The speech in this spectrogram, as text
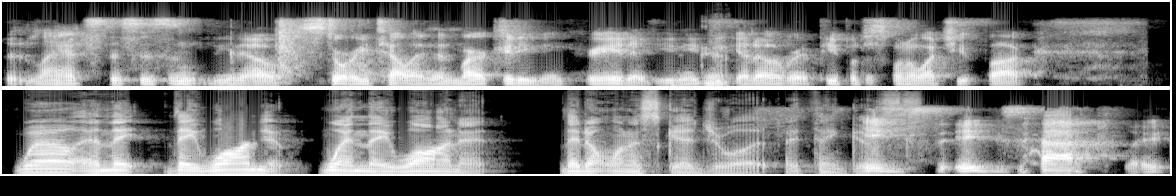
But Lance, this isn't, you know, storytelling and marketing and creative. You need yeah. to get over it. People just want to watch you fuck. Well, and they they want it when they want it. They don't want to schedule it. I think Ex- exactly.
